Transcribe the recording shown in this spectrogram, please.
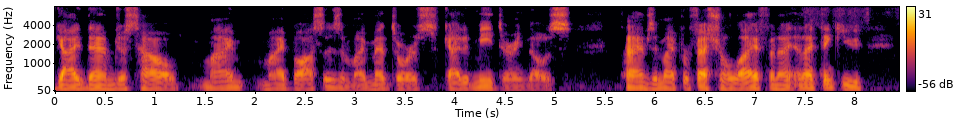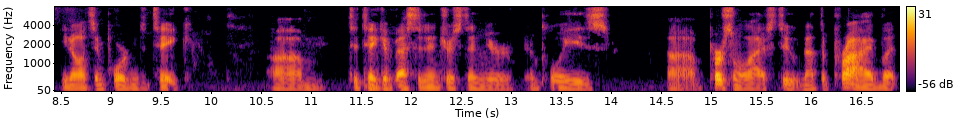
guide them just how my my bosses and my mentors guided me during those times in my professional life and i and i think you you know it's important to take um, to take a vested interest in your employees' uh, personal lives too. Not to pry, but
